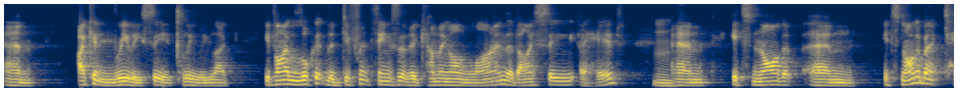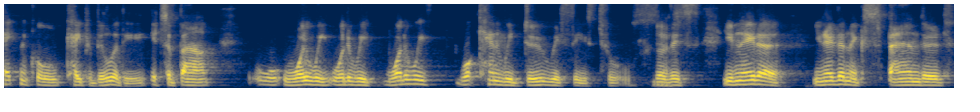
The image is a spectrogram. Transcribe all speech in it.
Um, I can really see it clearly. Like if I look at the different things that are coming online that I see ahead, mm. um, it's not um, it's not about technical capability. It's about what do we what do we what do we what can we do with these tools? So yes. this you need a you need an expanded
